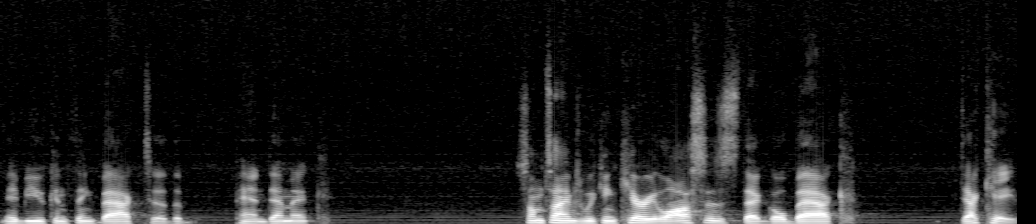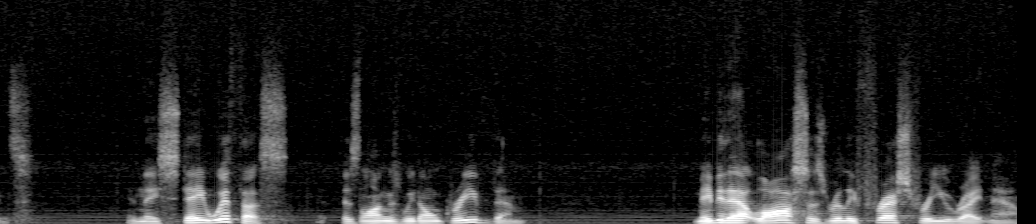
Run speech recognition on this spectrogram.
Maybe you can think back to the pandemic. Sometimes we can carry losses that go back decades and they stay with us as long as we don't grieve them. Maybe that loss is really fresh for you right now.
